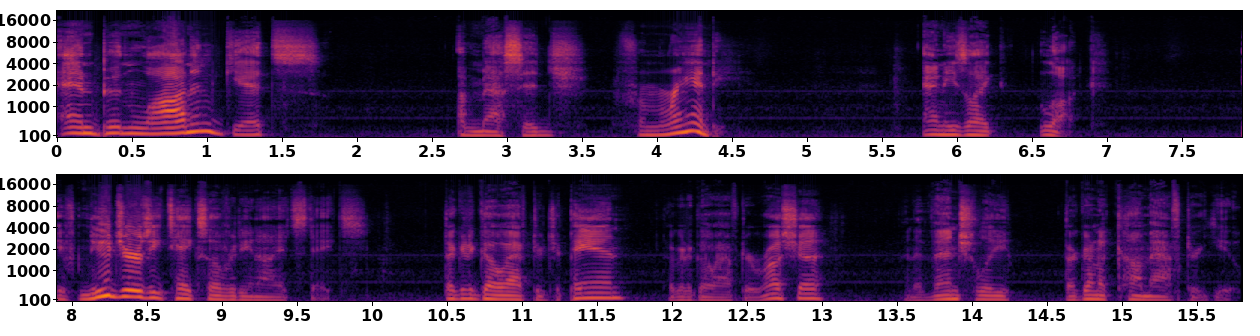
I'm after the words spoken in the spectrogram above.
And bin Laden gets a message from Randy. And he's like, look, if New Jersey takes over the United States, they're going to go after Japan, they're going to go after Russia, and eventually they're going to come after you.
